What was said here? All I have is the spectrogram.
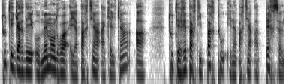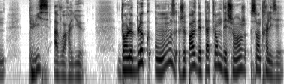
tout est gardé au même endroit et appartient à quelqu'un à tout est réparti partout et n'appartient à personne, puisse avoir lieu. Dans le bloc 11, je parle des plateformes d'échange centralisées.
